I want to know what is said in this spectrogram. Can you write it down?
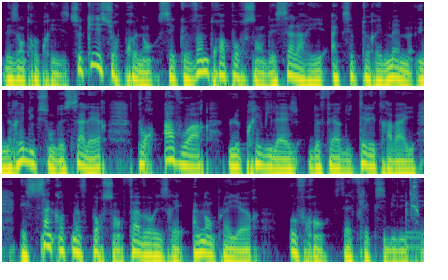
des entreprises. Ce qui est surprenant, c'est que 23% des salariés accepteraient même une réduction de salaire pour avoir le privilège de faire du télétravail et 59% favoriseraient un employeur offrant cette flexibilité.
